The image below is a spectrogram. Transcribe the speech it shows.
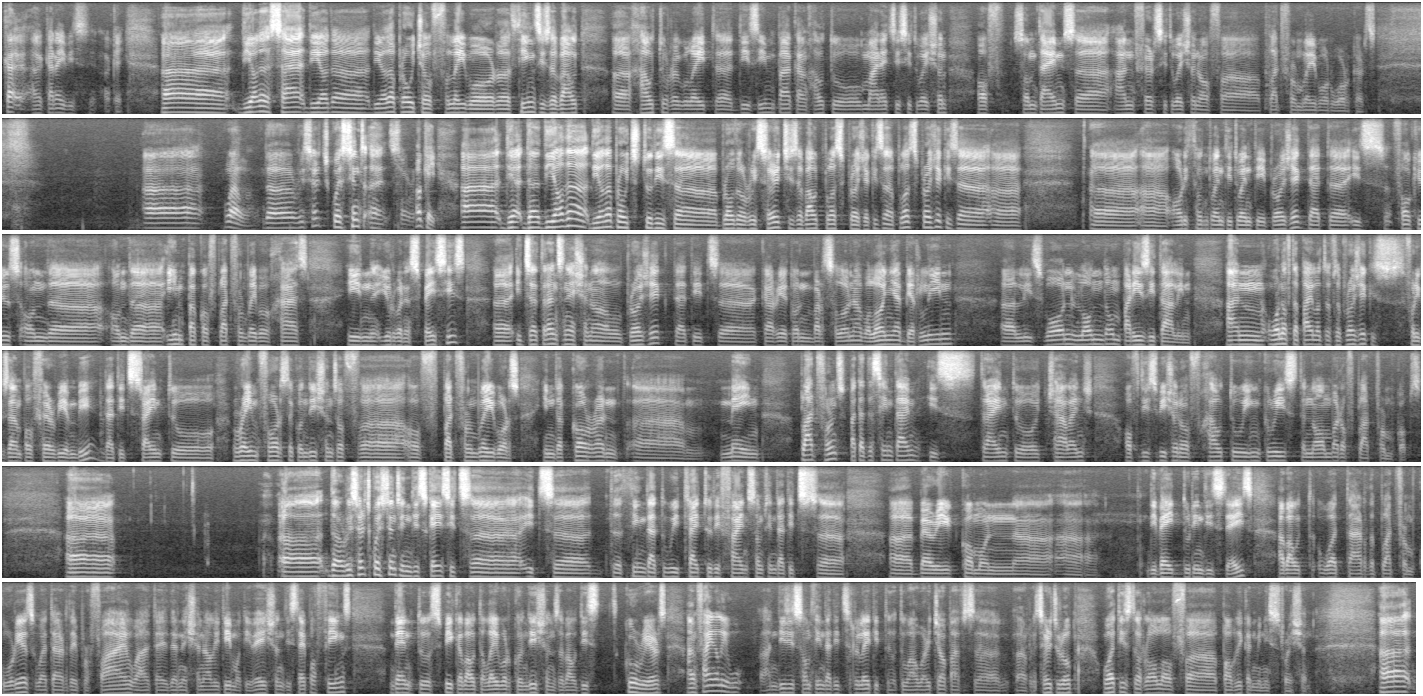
can, can, I okay. Uh, the other side, the other, the other approach of labor uh, things is about uh, how to regulate uh, this impact and how to manage the situation of sometimes uh, unfair situation of platform labor workers. Well, the research questions. Uh, sorry. Okay. Uh, the, the the other the other approach to this uh, broader research is about Plus project. It's a Plus project is a, a, a Horizon 2020 project that uh, is focused on the on the impact of platform labor has in urban spaces. Uh, it's a transnational project that it's uh, carried on Barcelona, Bologna, Berlin, uh, Lisbon, London, Paris, Tallinn. And one of the pilots of the project is, for example, Airbnb, that it's trying to reinforce the conditions of, uh, of platform labors in the current um, main platforms, but at the same time is trying to challenge of this vision of how to increase the number of platform cops. Uh, uh, the research questions in this case, it's, uh, it's uh, the thing that we try to define something that it's uh, uh, very common debate during these days about what are the platform couriers, what are their profile, what are their nationality, motivation, these type of things. Then to speak about the labor conditions, about these couriers. And finally, and this is something that it's related to, to our job as a, research group, what is the role of uh, public administration? Uh,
